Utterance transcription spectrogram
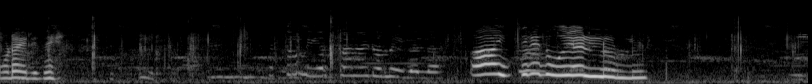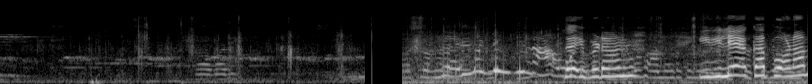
ഓടായിരുന്നേ ആ ഇത്തിരി ദൂരല്ലേ ഉള്ളൂ. ഇവിടാണ്. ഇതിലെയൊക്കെ പോണം.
